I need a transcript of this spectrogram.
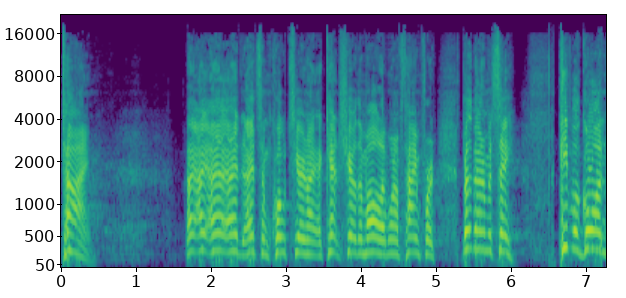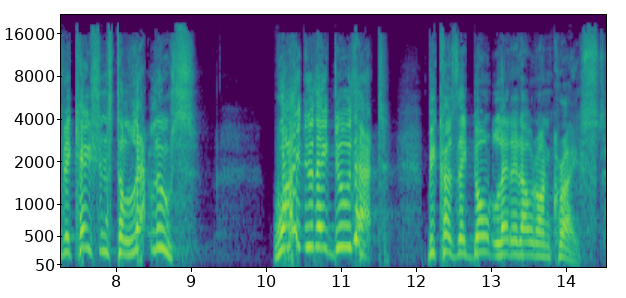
time. I, I, I, had, some quotes here, and I, can't share them all. I won't have time for it. Brother Branham would say, People go on vacations to let loose. Why do they do that? Because they don't let it out on Christ.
